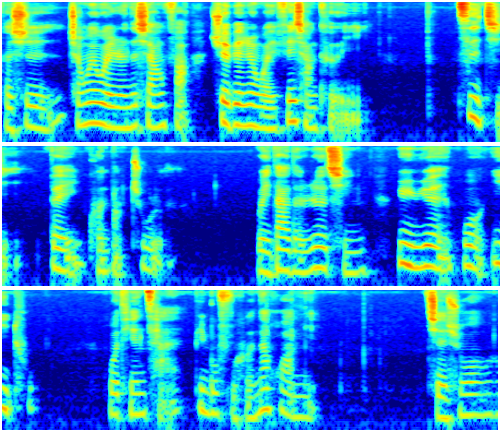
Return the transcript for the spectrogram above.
可是，成为伟人的想法却被认为非常可疑。自己。被捆绑住了。伟大的热情、欲愿或意图，或天才，并不符合那画面。且说，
